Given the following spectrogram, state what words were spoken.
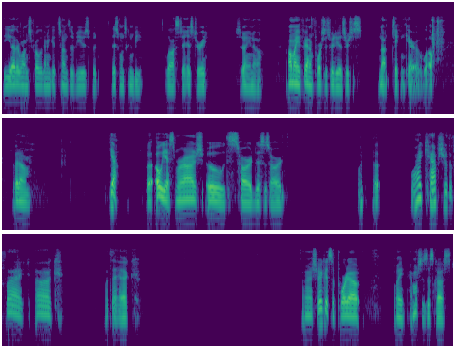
The other one's probably going to get tons of views, but this one's going to be lost to history. So, you know, all my Phantom Forces videos are just not taken care of well. But, um. But, oh yes, Mirage. Oh, this is hard. This is hard. What the? Why capture the flag? Ugh. What the heck? Uh, should I get support out? Wait, how much does this cost?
